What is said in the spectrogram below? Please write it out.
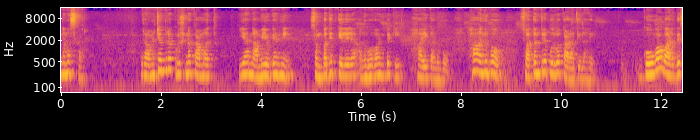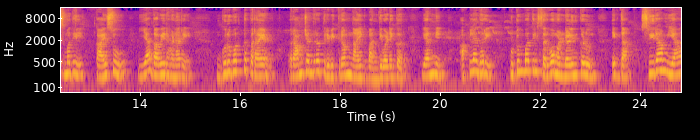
नमस्कार. रामचंद्र कृष्ण कामत या नामयोग्यांनी संपादित केलेल्या अनुभवांपैकी हा एक अनुभव. हा अनुभव स्वातंत्र्यपूर्व काळातील आहे. गोवा वारदेसमधील कायसू या गावी राहणारे गुरुभक्तपरायण रामचंद्र त्रिविक्रम नाईक बांदिवडेकर यांनी आपल्या घरी कुटुंबातील सर्व मंडळींकडून एकदा श्रीराम या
